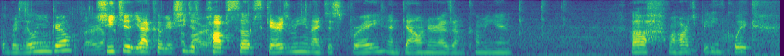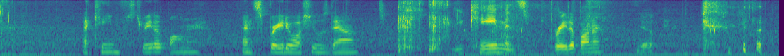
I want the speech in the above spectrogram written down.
The Brazilian girl? She just yeah, 'cause she just pops up, scares me, and I just spray and down her as I'm coming in. Ah, my heart's beating quick. I came straight up on her and sprayed her while she was down. You came and sprayed up on her. Yep.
